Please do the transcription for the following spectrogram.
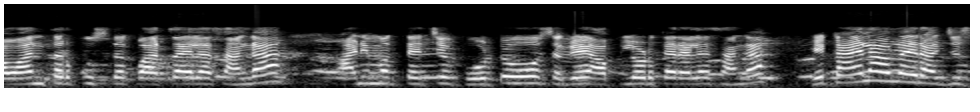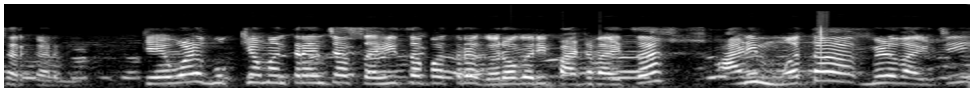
अवांतर पुस्तक वाचायला सांगा आणि मग त्याचे फोटो सगळे अपलोड करायला सांगा. हे काय लावलंय राज्य सरकारने? केवळ मुख्यमंत्र्यांच्या सहीचं पत्र घरोघरी पाठवायचं आणि मतं मिळवायची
